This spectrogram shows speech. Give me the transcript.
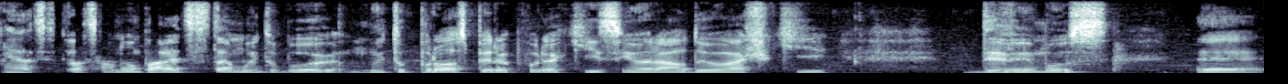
É, a situação não parece estar muito boa, muito próspera por aqui, senhor Aldo. Eu acho que devemos é,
